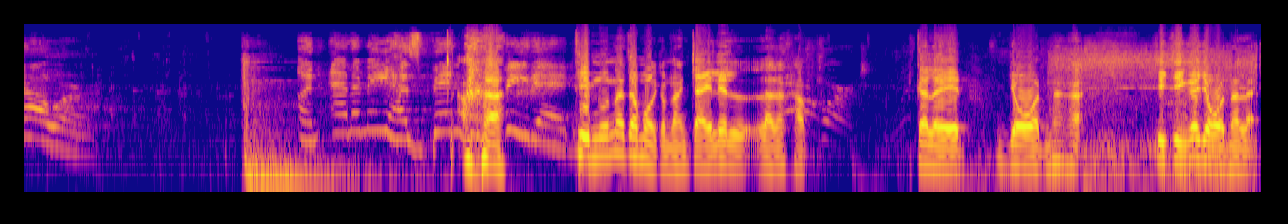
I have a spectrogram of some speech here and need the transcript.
tower. An enemy has been ที defeated. มนู้นน่าจะหมดกำลังใจเล่นแล้วนะครับ ก็เลยโยนนะครับจริงๆก็โยนนั่นแหละ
